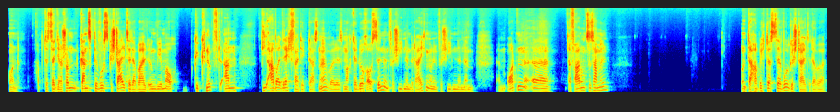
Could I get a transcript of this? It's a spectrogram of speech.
Und habe das dann ja schon ganz bewusst gestaltet, aber halt irgendwie immer auch geknüpft an die Arbeit rechtfertigt das, ne? Weil es macht ja durchaus Sinn in verschiedenen Bereichen und in verschiedenen ähm, ähm, Orten äh, Erfahrung zu sammeln. Und da habe ich das sehr wohl gestaltet, aber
